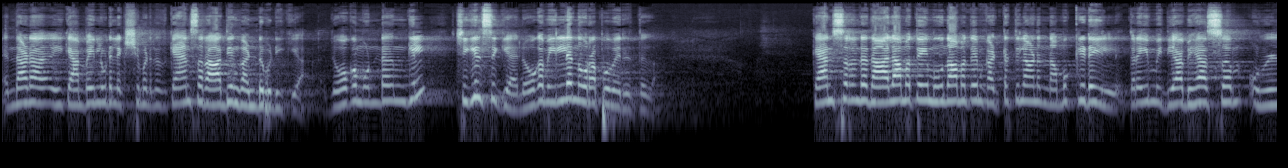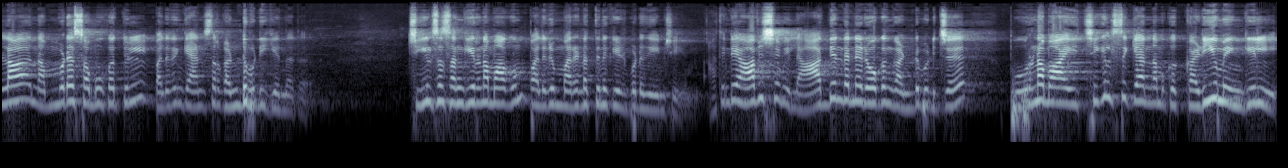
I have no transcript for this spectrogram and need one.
എന്താണ് ഈ ക്യാമ്പയിനിലൂടെ ലക്ഷ്യമിടുന്നത്? ക്യാൻസർ ആദ്യം കണ്ടുപിടിക്കുക. രോഗമുണ്ടെങ്കിൽ ചികിത്സിക്കുക രോഗമില്ലെന്ന് ഉറപ്പുവരുത്തുക ക്യാൻസറിന്റെ നാലാമത്തെയും മൂന്നാമത്തെയും ഘട്ടത്തിലാണ് നമുക്കിടയിൽ ഇത്രയും വിദ്യാഭ്യാസം ഉള്ള നമ്മുടെ സമൂഹത്തിൽ പലരും ക്യാൻസർ കണ്ടുപിടിക്കുന്നത്. ചികിത്സ സങ്കീർണമാകും പലരും മരണത്തിന് കീഴ്പ്പെടുകയും ചെയ്യും. അതിന്റെ ആവശ്യമില്ല. ആദ്യം തന്നെ രോഗം കണ്ടുപിടിച്ച് പൂർണമായി ചികിത്സിക്കാൻ നമുക്ക് കഴിയുമെങ്കിൽ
